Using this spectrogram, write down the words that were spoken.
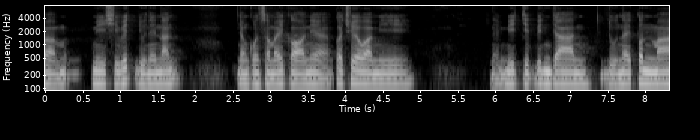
ว่ามีชีวิตอยู่ในนั้น อย่างคนสมัยก่อนเนี่ยก็เชื่อว่ามีมีจิตวิญญาณอยู่ในต้นไม้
